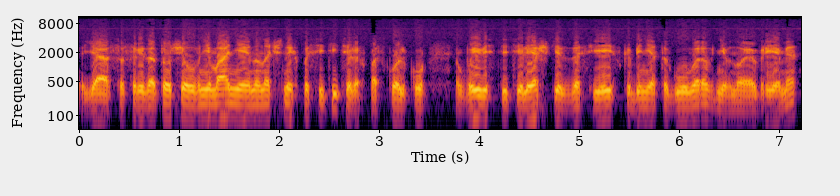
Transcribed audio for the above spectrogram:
Я сосредоточил внимание на ночных посетителях, поскольку вывести тележки с досье из кабинета Гувера в дневное время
